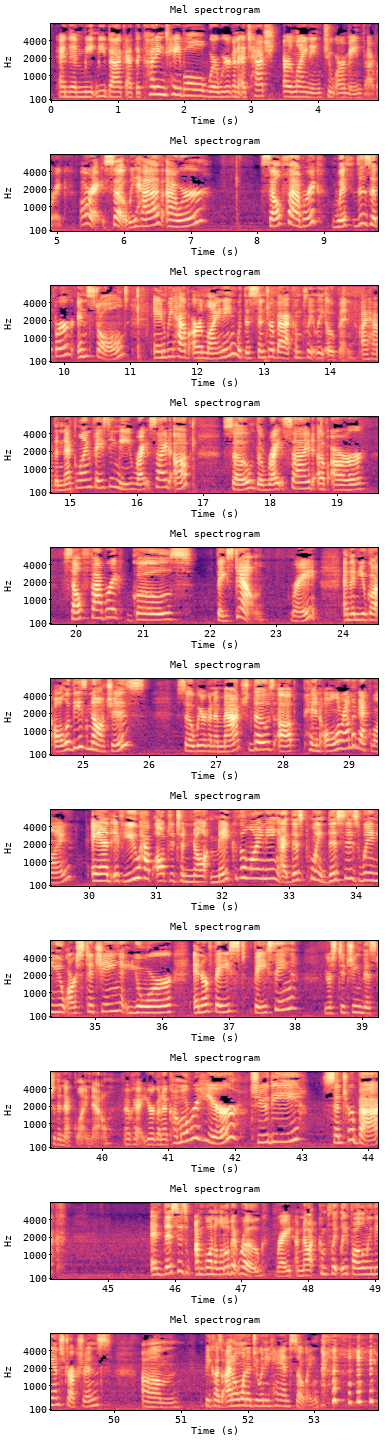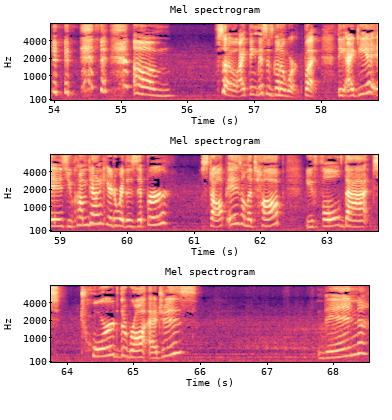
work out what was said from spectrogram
and then meet me back at the cutting table where we're gonna attach our lining to our main fabric. All right, so we have our self fabric with the zipper installed and we have our lining with the center back completely open. I have the neckline facing me right side up. So the right side of our self fabric goes face down, right? And then you've got all of these notches. So we're gonna match those up, pin all around the neckline. And if you have opted to not make the lining, at this point, this is when you are stitching your interfaced facing. You're stitching this to the neckline now. Okay, you're gonna come over here to the center back. And this is, I'm going a little bit rogue, right? I'm not completely following the instructions. Um, because I don't want to do any hand sewing. um, so I think this is going to work. But the idea is you come down here to where the zipper stop is on the top. You fold that toward the raw edges. Then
